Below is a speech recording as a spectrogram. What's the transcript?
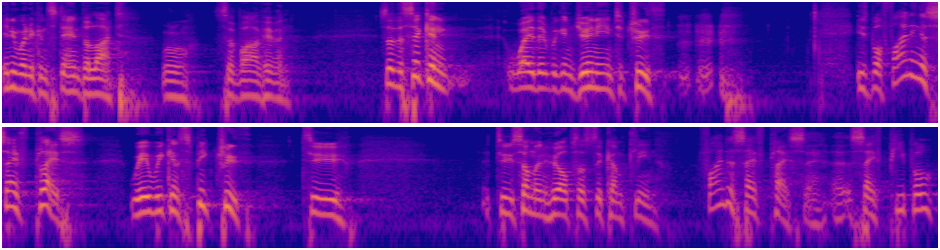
Anyone who can stand the light will survive heaven. So, the second way that we can journey into truth is by finding a safe place where we can speak truth to, to someone who helps us to come clean. Find a safe place, a, a safe people,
